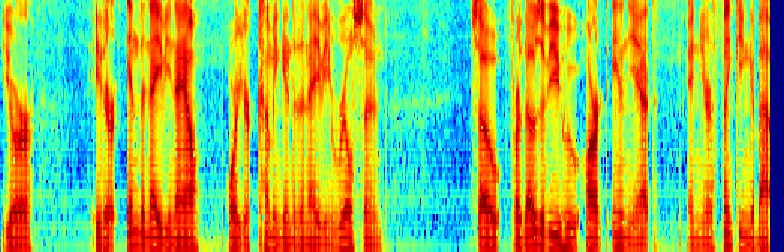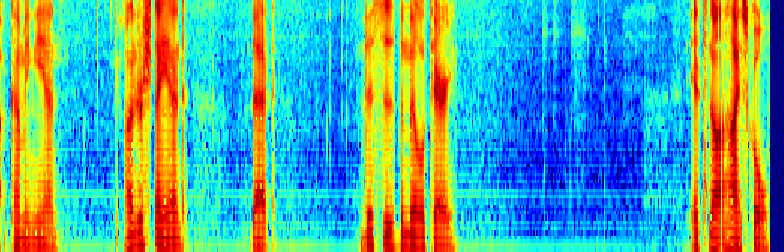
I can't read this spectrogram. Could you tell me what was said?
you're either in the Navy now or you're coming into the Navy real soon. So, for those of you who aren't in yet and you're thinking about coming in, understand that this is the military. It's not high school.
